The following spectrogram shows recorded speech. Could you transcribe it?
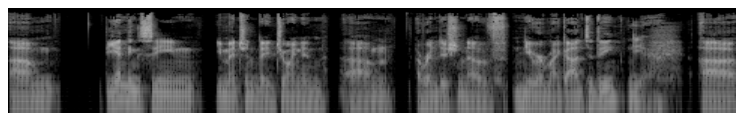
Um, the ending scene, you mentioned they join in um, a rendition of "Nearer My God to Thee." Yeah. Uh,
